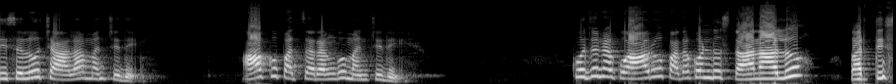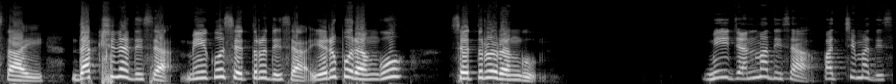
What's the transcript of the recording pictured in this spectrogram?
దిశలు చాలా మంచిది. ఆకుపచ్చ రంగు మంచిది. కుజునకు ఆరు పదకొండు స్థానాలు వర్తిస్తాయి. దక్షిణ దిశ మీకు శత్రు దిశ ఎరుపు రంగు శత్రు రంగు. మీ జన్మ దిశ పశ్చిమ దిశ.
